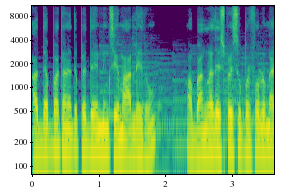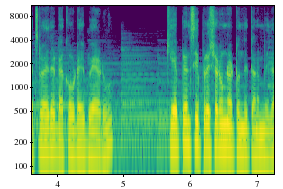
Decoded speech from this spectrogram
అది దెబ్బ తనైతే పెద్ద ఇన్నింగ్స్ ఏం ఆడలేదు. ఆ బంగ్లాదేశ్పై సూపర్ ఫోర్లో మ్యాచ్లో అయితే డక్అవుట్ అయిపోయాడు. కెప్టెన్సీ ప్రెషర్ ఉన్నట్టుంది తన మీద.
